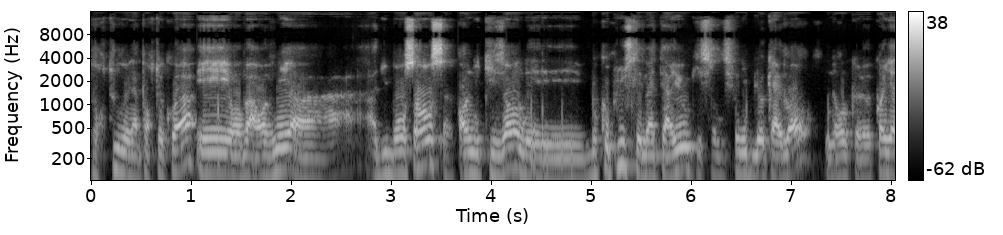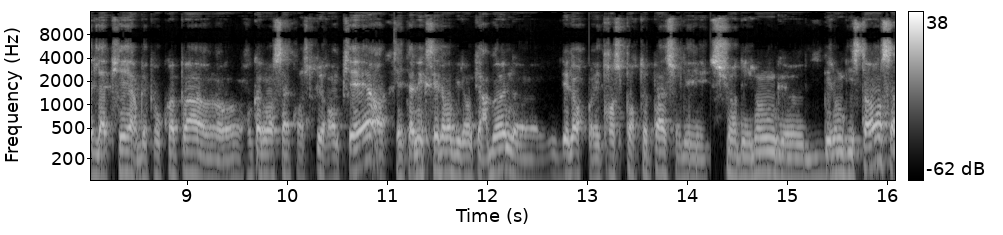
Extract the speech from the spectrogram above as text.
pour tout et n'importe quoi. Et on va revenir à, du bon sens en utilisant des, beaucoup plus les matériaux qui sont disponibles localement. Donc, quand il y a de la pierre, mais ben, pourquoi pas recommencer à construire en pierre. C'est un excellent bilan carbone dès lors qu'on les transporte pas sur sur des longues, euh, des longues distances.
